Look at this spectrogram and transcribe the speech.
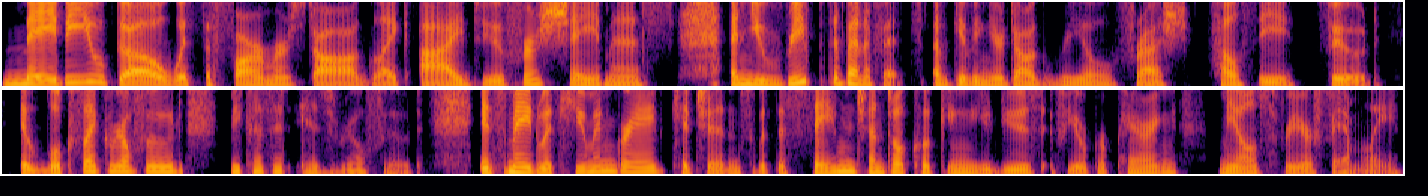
Maybe you go with the farmer's dog like I do for Seamus, and you reap the benefits of giving your dog real, fresh, healthy food. It looks like real food because it is real food. It's made with human grade kitchens with the same gentle cooking you'd use if you were preparing meals for your family.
